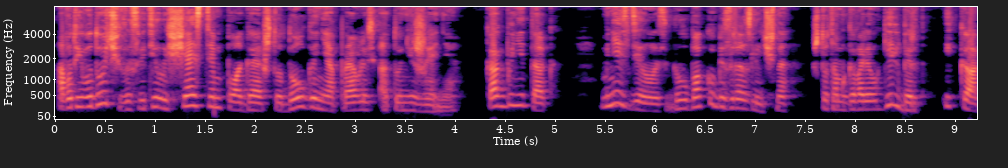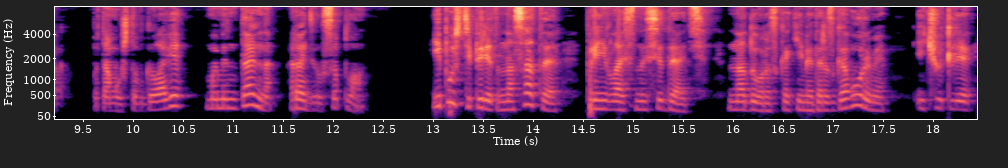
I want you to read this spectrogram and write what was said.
А вот его дочь засветилась счастьем, полагая, что долго не оправлюсь от унижения. Как бы не так. Мне сделалось глубоко безразлично, что там говорил Гильберт и как, потому что в голове моментально родился план. И пусть теперь эта носатая принялась наседать на Дора с какими-то разговорами и чуть ли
